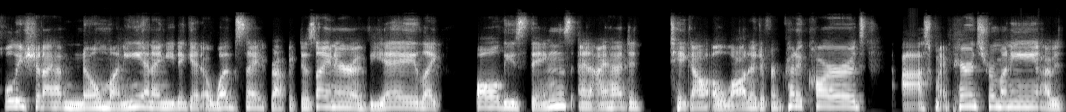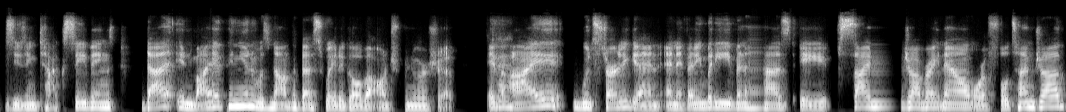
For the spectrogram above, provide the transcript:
holy shit, I have no money and I need to get a website, graphic designer, a VA, like all these things. And I had to take out a lot of different credit cards, ask my parents for money. I was using tax savings. That, in my opinion, was not the best way to go about entrepreneurship. If okay. I would start again, and if anybody even has a side job right now or a full time job,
